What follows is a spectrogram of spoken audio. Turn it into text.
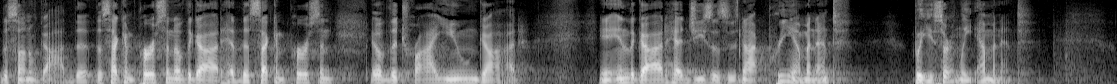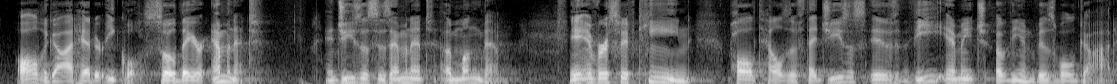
the Son of God, the, the second person of the Godhead, the second person of the triune God. In the Godhead, Jesus is not preeminent, but he's certainly eminent. All the Godhead are equal, so they are eminent, and Jesus is eminent among them. In verse 15, Paul tells us that Jesus is the image of the invisible God.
